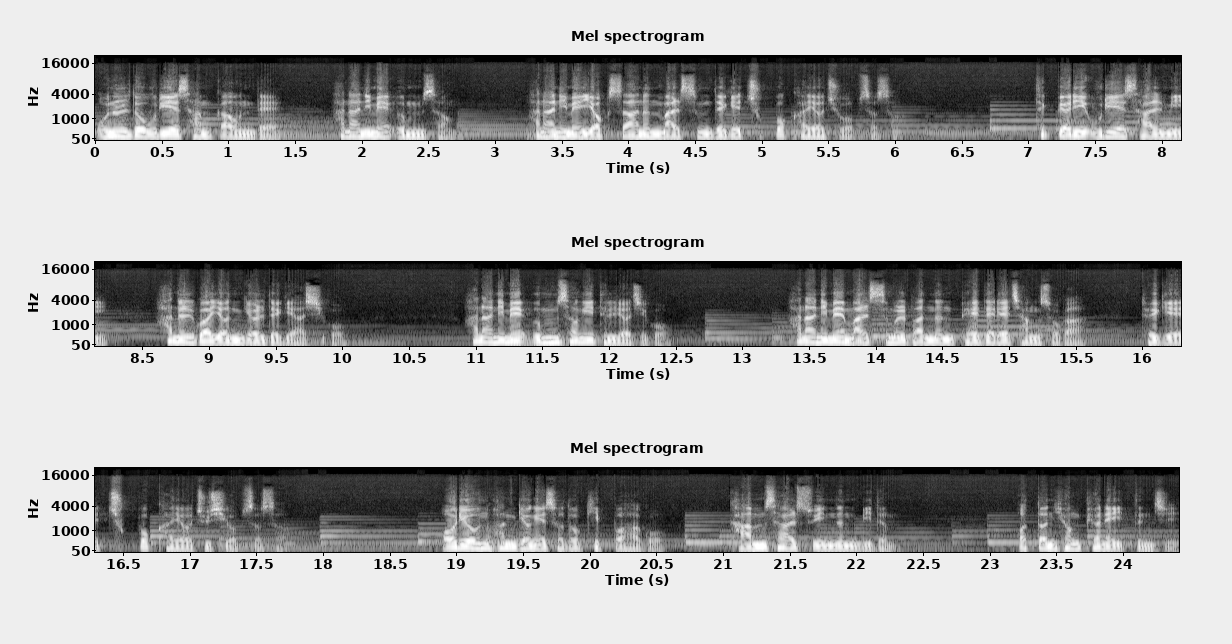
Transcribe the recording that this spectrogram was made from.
오늘도 우리의 삶 가운데 하나님의 음성, 하나님의 역사하는 말씀 되게 축복하여 주옵소서. 특별히 우리의 삶이 하늘과 연결되게 하시고 하나님의 음성이 들려지고 하나님의 말씀을 받는 베델의 장소가 되게 축복하여 주시옵소서. 어려운 환경에서도 기뻐하고 감사할 수 있는 믿음, 어떤 형편에 있든지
